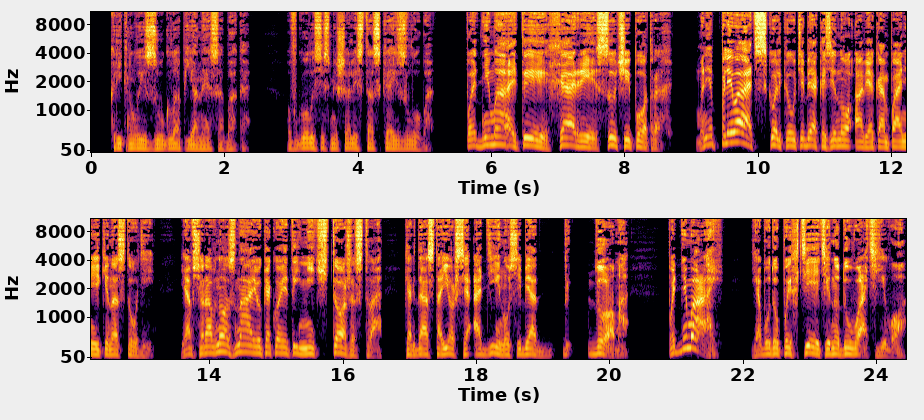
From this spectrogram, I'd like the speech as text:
— крикнула из-за угла пьяная собака. В голосе смешались тоска и злоба. «Поднимай ты, Харри, сучий потрох! Мне плевать, сколько у тебя казино, авиакомпаний и киностудий. Я все равно знаю, какое ты ничтожество, когда остаешься один у себя дома. Поднимай! Я буду пыхтеть и надувать его,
